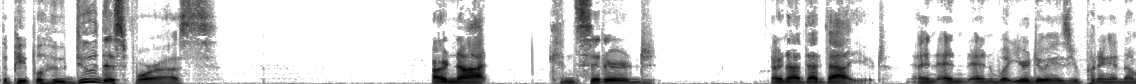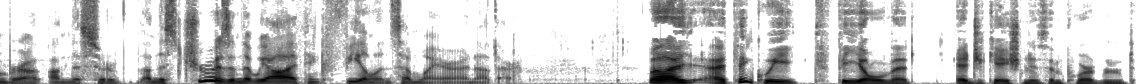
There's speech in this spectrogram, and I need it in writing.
the people who do this for us are not considered are not that valued. And and and what you're doing is you're putting a number on, on this sort of on this truism that we all I think feel in some way or another. Well, I I think we feel that education is important.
